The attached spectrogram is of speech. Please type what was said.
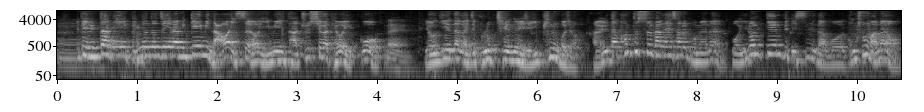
음, 근데 일단 이 백년 전쟁이라는 게임이 나와 있어요. 이미 다 출시가 되어 있고 네. 여기에다가 이제 블록체인을 이제 입히는 거죠. 아, 일단 컴투스라는 회사를 보면은 뭐 이런 게임들이 있습니다. 뭐 엄청 많아요.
